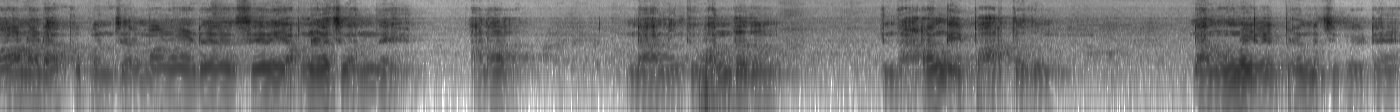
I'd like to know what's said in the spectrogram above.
மாநாடு அக்குபஞ்சர் மாநாடு. சரி அப்படின்னு நினச்சி வந்தேன். ஆனால் நான் இங்கு வந்ததும் இந்த அரங்கை பார்த்ததும் நான் உண்மையிலே பிரமிச்சு போயிட்டேன்.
